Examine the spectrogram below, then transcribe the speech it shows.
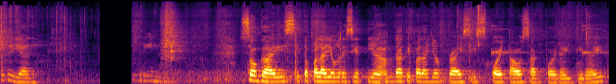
Ano yan? So guys, ito pala yung receipt niya. Ang dati pala niyang price is 4,499.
